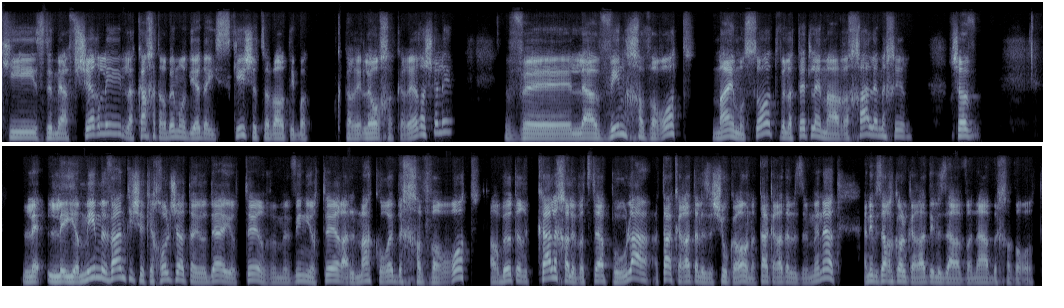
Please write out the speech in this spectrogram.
כי זה מאפשר לי לקחת הרבה מאוד ידע עסקי שצברתי בקר... לאורך הקריירה שלי, ולהבין חברות, מה הן עושות, ולתת להן הערכה למחיר. עכשיו, ל- לימים הבנתי שככל שאתה יודע יותר ומבין יותר על מה קורה בחברות, הרבה יותר קל לך לבצע פעולה. אתה קראת לזה שוק ההון, אתה קראת לזה מניות, אני בסך הכל קראתי לזה הבנה בחברות.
